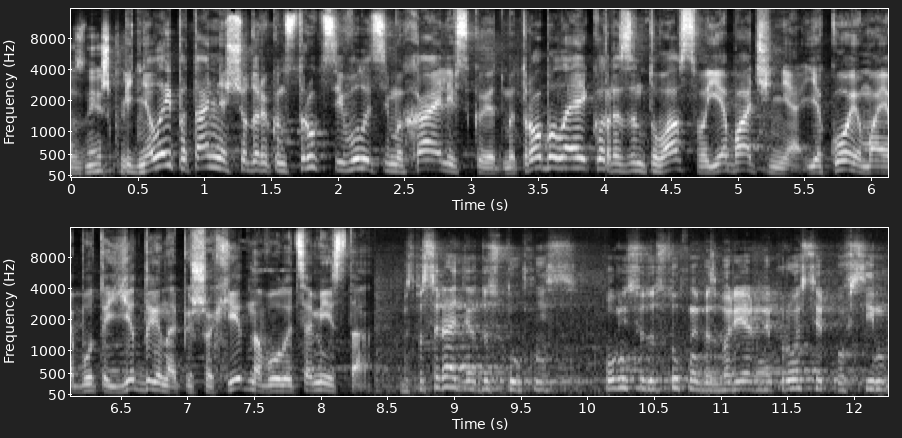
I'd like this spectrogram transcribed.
знижку. Підняли й питання щодо реконструкції вулиці Михайлівської. Дмитро Белейко презентував своє бачення, якою має бути єдина пішохідна вулиця міста. Безпосередня доступність, повністю доступний безбар'єрний простір по всім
